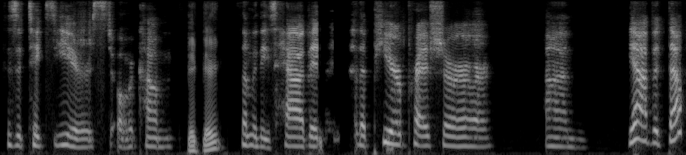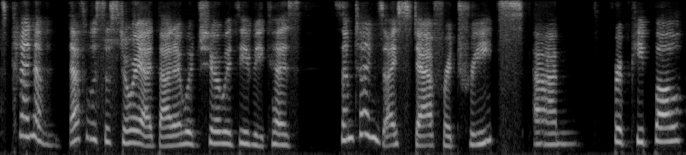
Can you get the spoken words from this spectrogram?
because it takes years to overcome Okay. some of these habits and the peer pressure. Um, yeah, but that's kind of that was the story I thought I would share with you because sometimes I staff retreats um, for people,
